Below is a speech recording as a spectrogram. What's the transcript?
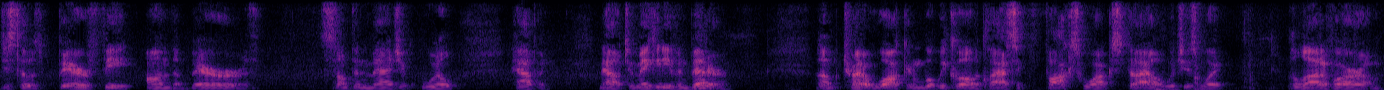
just those bare feet on the bare earth, something magic will happen. Now, to make it even better, um, try to walk in what we call the classic fox walk style, which is what a lot of our um,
